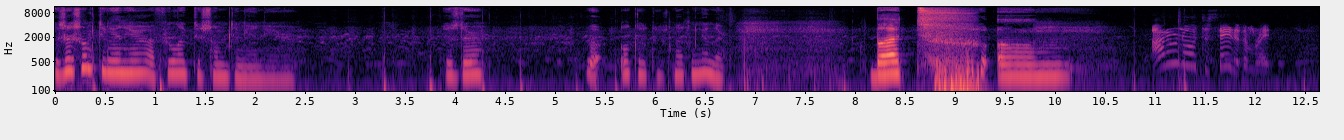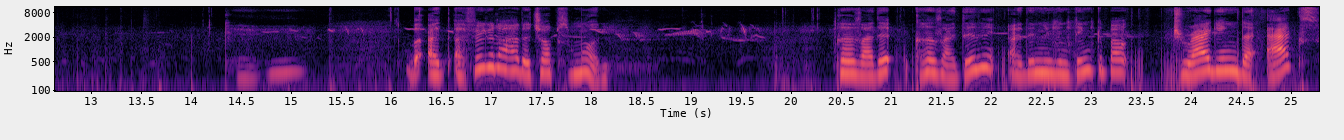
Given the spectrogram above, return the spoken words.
Is there something in here? I feel like there's something in here. Is there? Okay, there's nothing in there. But um I don't know what to say to them right okay. But I I figured out how to chop some wood. Cause I did, cause I didn't, I didn't even think about dragging the axe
